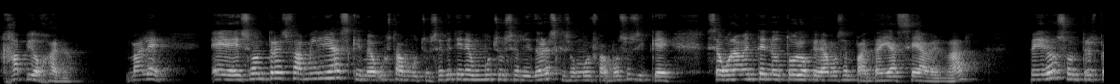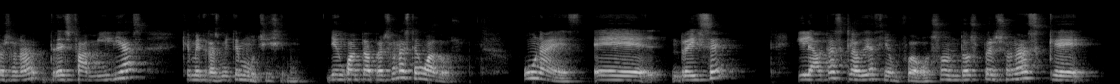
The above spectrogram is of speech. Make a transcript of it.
Happy Ohana, ¿vale? Eh, son tres familias que me gustan mucho. Sé que tienen muchos seguidores que son muy famosos y que seguramente no todo lo que veamos en pantalla sea verdad. Pero son tres personas, tres familias que me transmiten muchísimo. Y en cuanto a personas, tengo a dos. Una es eh, Reise y la otra es Claudia Cienfuegos. Son dos personas que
